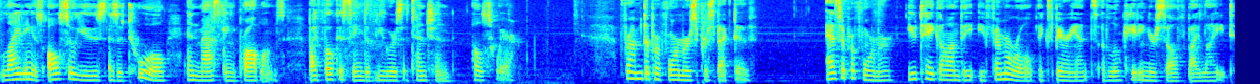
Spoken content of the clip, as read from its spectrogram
Lighting is also used as a tool in masking problems by focusing the viewer's attention elsewhere. From the performer's perspective, as a performer, you take on the ephemeral experience of locating yourself by light.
